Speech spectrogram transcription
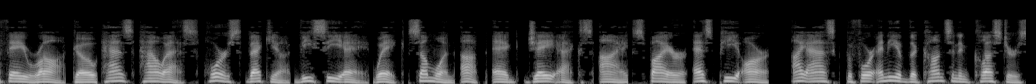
fa ra go has how s horse vecchia vca wake someone up egg jx i spire spr I ask before any of the consonant clusters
